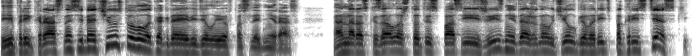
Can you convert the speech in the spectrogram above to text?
«И прекрасно себя чувствовала, когда я видел ее в последний раз. Она рассказала, что ты спас ей жизнь и даже научил говорить по-крестьянски».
